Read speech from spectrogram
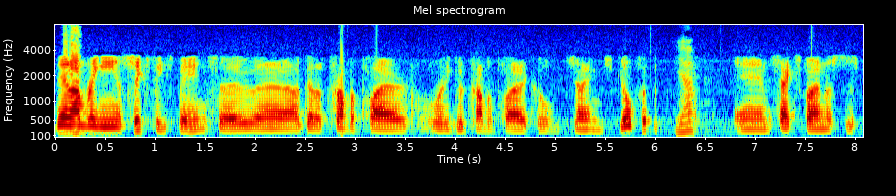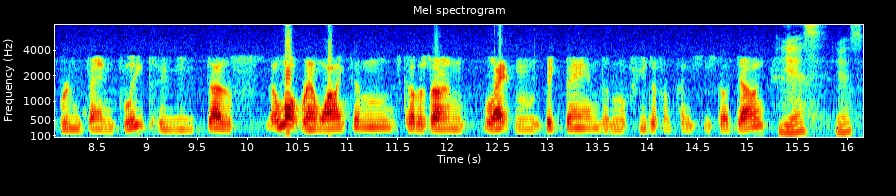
then I'm bringing a six-piece band. So uh, I've got a trumpet player, a really good trumpet player called James Guilford, Yep. and saxophonist is Bryn van Vliet, who does a lot around Wellington. He's got his own Latin big band and a few different things he's got going. Yes. Yes.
